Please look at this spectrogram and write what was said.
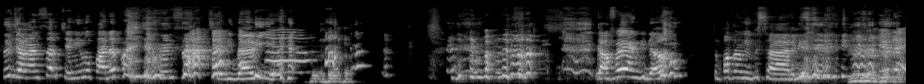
lu jangan search ya nih lu pada jangan search ya di Bali ya. Kafe yang di dalam tempat yang lebih besar gitu. ya udah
